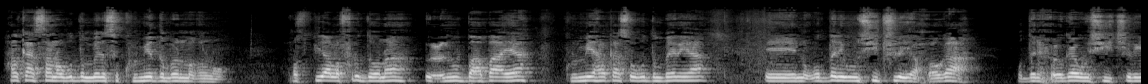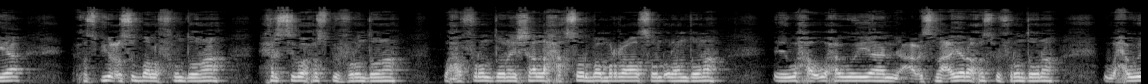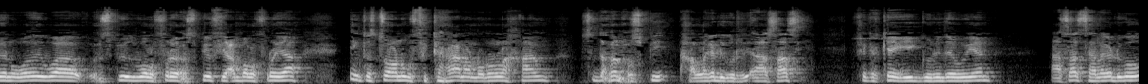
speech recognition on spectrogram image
halkaasaana ugu dambeynaysa kulmiye dambeyn maqalno. Xusbiyaa la furi doonaa ucuduu baaba-ayaa kulmiye halkaas ugu dambeynayaa wadani wuu sii jirayaa xoogaa. Wadani xoogaa wuu sii jirayaa. Xusbiyo cusub baa la furan doonaa xirsi baa xusbi furan doonaa waxaa furan doona insha allah xaqsoor baa mar labaad soo oran doona. Waxa waxa weeyaan ismaaciil yaraa xusbi furan doona. Waxa weeyaan waa xusbiyadu waa la furaya xusbiyo fiican baa la furayaa. Inkastoo anigu fikirhaan aan odhan lahaa ha laga dhigo aasaasi fikirkayga ii goonida weeyaan aasaasi ha laga dhigo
